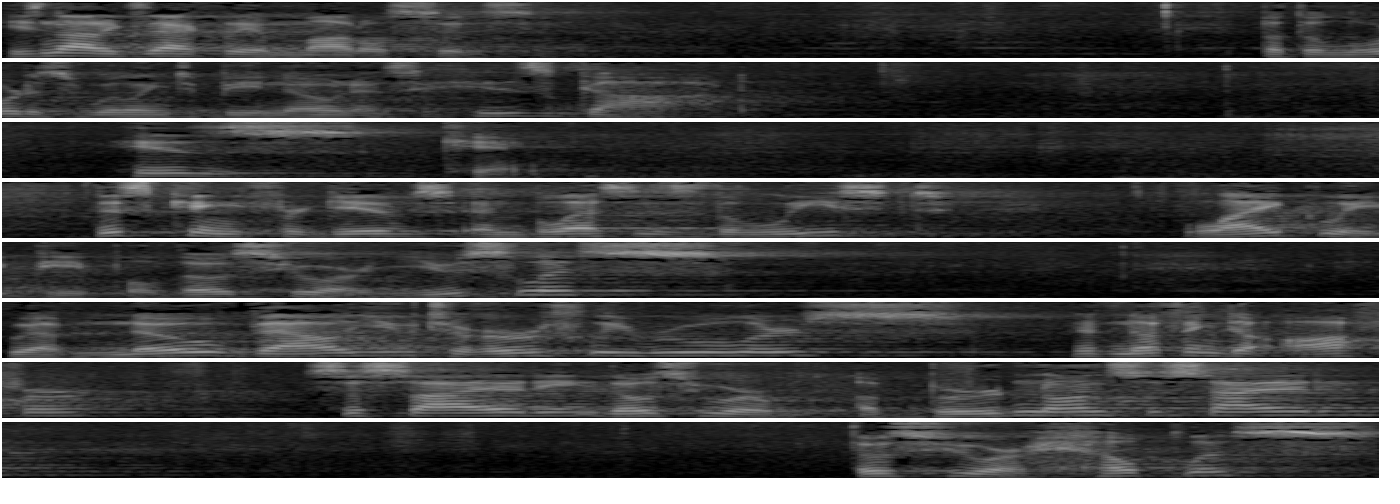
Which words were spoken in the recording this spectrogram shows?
He's not exactly a model citizen, but the Lord is willing to be known as his God, his king. This king forgives and blesses the least likely people, those who are useless, who have no value to earthly rulers, have nothing to offer society, those who are a burden on society, those who are helpless,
